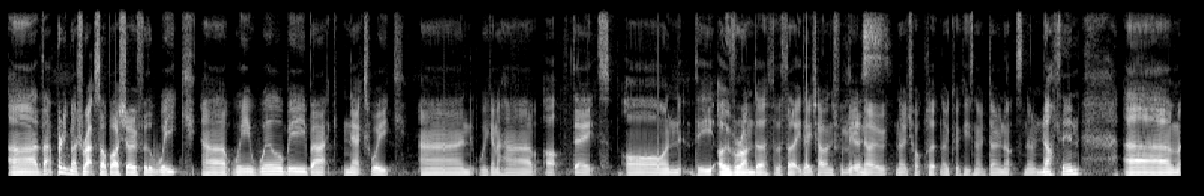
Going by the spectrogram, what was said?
Uh, that pretty much wraps up our show for the week. Uh, we will be back next week and we're going to have updates on the over under for the 30 day challenge for me. Yes. No, no chocolate, no cookies, no donuts, no nothing. Um,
